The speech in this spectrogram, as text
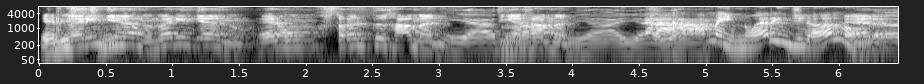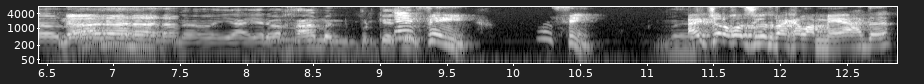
Eles Não era tinham- indiano, não era indiano. Era um restaurante de ramen. Yeah, Tinha do ramen. yeah, yeah, Era yeah. ramen, não era indiano? Era. Não, não, não, não. yeah, era ramen, porque a gente. Enfim, enfim. Mas- A gente não conseguiu entrar naquela merda.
